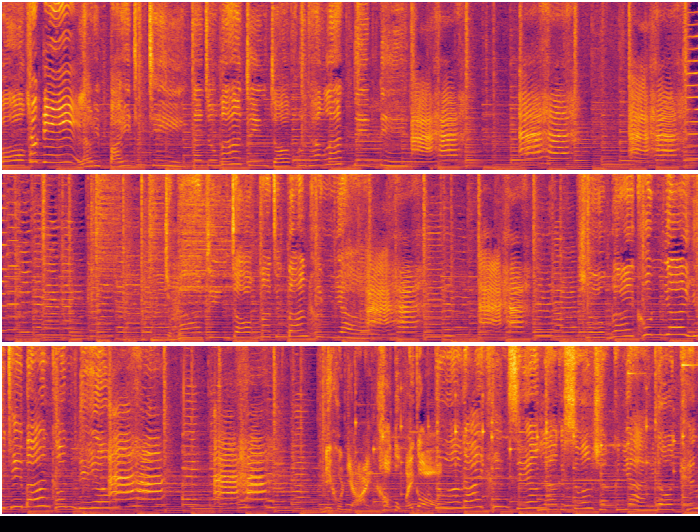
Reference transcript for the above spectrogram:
บอกโชคดี แล้วได้ไปทันทีแต่เจ้าหมาจิงจอกรู้ทางลัดดีๆ อาฮะอาฮะอาฮะเจ้าหมาจิงจอกมาถึงบ้านคุณยายอาฮะอาฮะโชคร้ายคุณยายอยู่ที่บ้านคนเดียว อาฮะอาฮะนี่คุณยายเข้าตุ่มไปก่อน ตัวร้ายขึ้นเสียงแล้วก็สวมชุดคุณยายโดดขึ้น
